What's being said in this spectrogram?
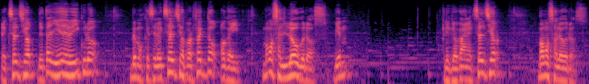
Excelsior, detalle de vehículo, vemos que es el Excelsior, perfecto, ok, vamos a logros, bien, clico acá en Excelsior, vamos a logros,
